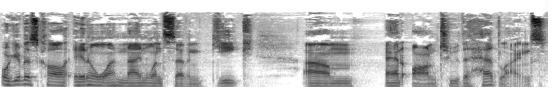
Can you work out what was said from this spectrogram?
or give us a call 801-917-GEEK, um, and on to the headlines.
